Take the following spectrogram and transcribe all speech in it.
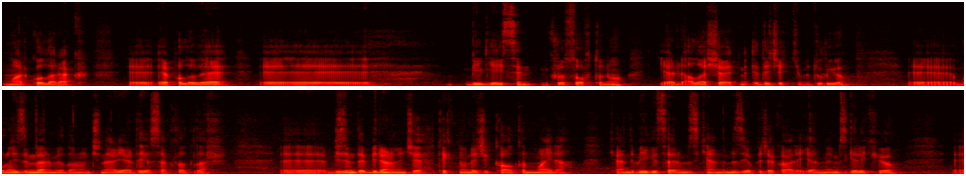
marka olarak e, Apple'ı ve e, Bill Gates'in Microsoft'unu yerli alaşağı edecek gibi duruyor. E, buna izin vermiyorlar onun için her yerde yasakladılar. E, bizim de bir an önce teknolojik kalkınmayla kendi bilgisayarımızı kendimiz yapacak hale gelmemiz gerekiyor. E,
